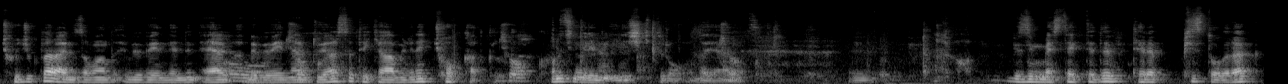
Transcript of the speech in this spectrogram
çocuklar aynı zamanda ebeveynlerinin eğer Oo, ebeveynler çok. duyarsa tekamülüne çok katkılıdır. Çok. Onun için öyle bir ilişkidir o, o da yani. Çok. Bizim meslekte de terapist olarak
